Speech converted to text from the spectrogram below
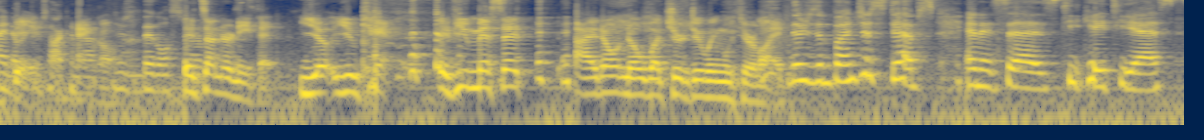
i know what you're talking about angle. there's a big old It's underneath it. You you can't. if you miss it, I don't know what you're doing with your life. there's a bunch of steps and it says tkts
